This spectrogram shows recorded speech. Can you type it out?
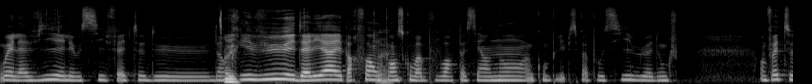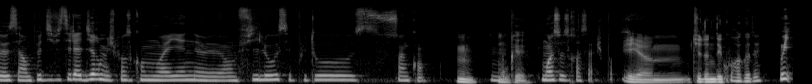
ouais, la vie, elle est aussi faite d'imprévus et d'aléas. Et parfois, on pense qu'on va pouvoir passer un an complet, puis c'est pas possible. Donc, en fait, euh, c'est un peu difficile à dire, mais je pense qu'en moyenne, euh, en philo, c'est plutôt 5 ans. Hmm. Mm. Moi, ce sera ça, je pense. Et euh, tu donnes des cours à côté? Oui.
